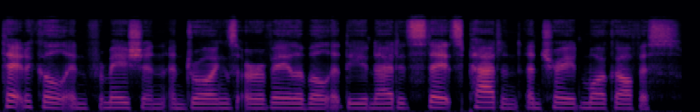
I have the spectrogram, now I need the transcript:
Technical information and drawings are available at the United States Patent and Trademark Office.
